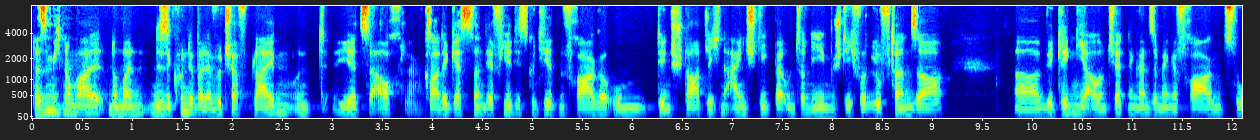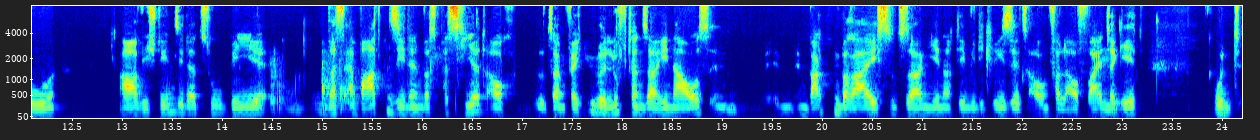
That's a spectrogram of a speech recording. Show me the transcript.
Lass mich nochmal noch mal eine Sekunde bei der Wirtschaft bleiben und jetzt auch Klar. gerade gestern der viel diskutierten Frage um den staatlichen Einstieg bei Unternehmen, Stichwort Lufthansa. Äh, wir kriegen hier auch im Chat eine ganze Menge Fragen zu A, wie stehen Sie dazu? B, was erwarten Sie denn, was passiert auch sozusagen vielleicht über Lufthansa hinaus im, im Bankenbereich sozusagen, je nachdem, wie die Krise jetzt auch im Verlauf mhm. weitergeht? Und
